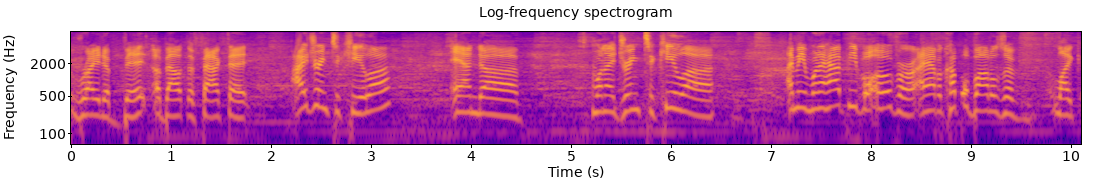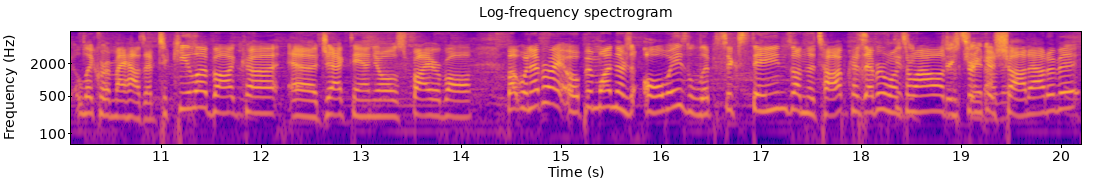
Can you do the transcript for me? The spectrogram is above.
write a bit about the fact that I drink tequila. And uh, when I drink tequila, I mean, when I have people over, I have a couple bottles of like liquor in my house. I have tequila, vodka, uh, Jack Daniels, Fireball. But whenever I open one, there's always lipstick stains on the top because every once in a while I'll just drink a shot out of it.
